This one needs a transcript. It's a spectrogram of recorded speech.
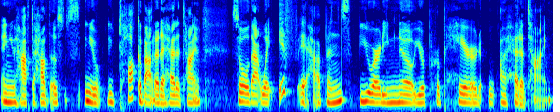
And you have to have those, you know, you talk about it ahead of time. So that way, if it happens, you already know you're prepared ahead of time.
